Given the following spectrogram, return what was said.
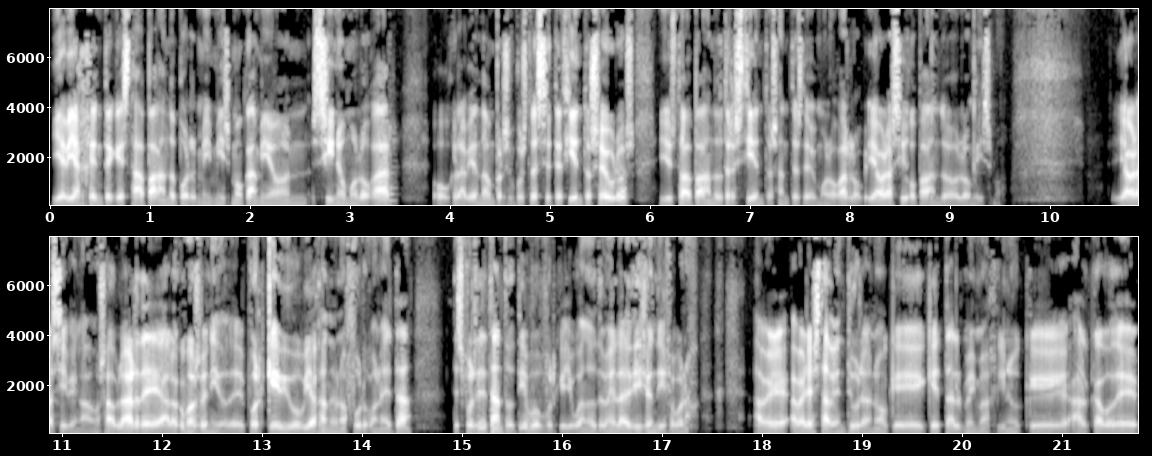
y había gente que estaba pagando por mi mismo camión sin homologar o que le habían dado un presupuesto de 700 euros y yo estaba pagando 300 antes de homologarlo y ahora sigo pagando lo mismo. Y ahora sí, venga, vamos a hablar de a lo que hemos venido, de por qué vivo viajando en una furgoneta después de tanto tiempo, porque yo cuando tomé la decisión dije, bueno, a ver, a ver esta aventura, ¿no? ¿Qué, qué tal? Me imagino que al cabo de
